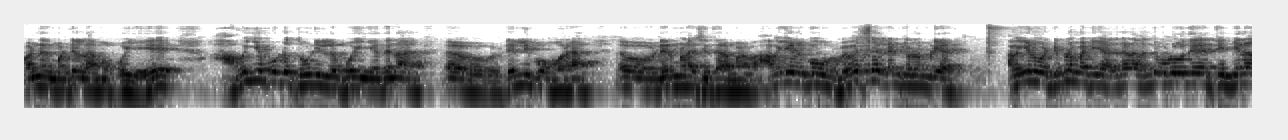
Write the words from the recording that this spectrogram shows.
பண்ணது மட்டும் இல்லாமல் போய் அவங்க போட்டு தூண்டிலில் போய் இங்கே நான் டெல்லி போக போகிறேன் நிர்மலா சீதாராமன் அவங்களுக்கும் ஒரு விவசாயம் இல்லைன்னு சொல்ல முடியாது. அவங்களும் ஒரு டிப்ளமேட்டிக்காக அதனால் வந்து உழுவுதே தி மீனா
